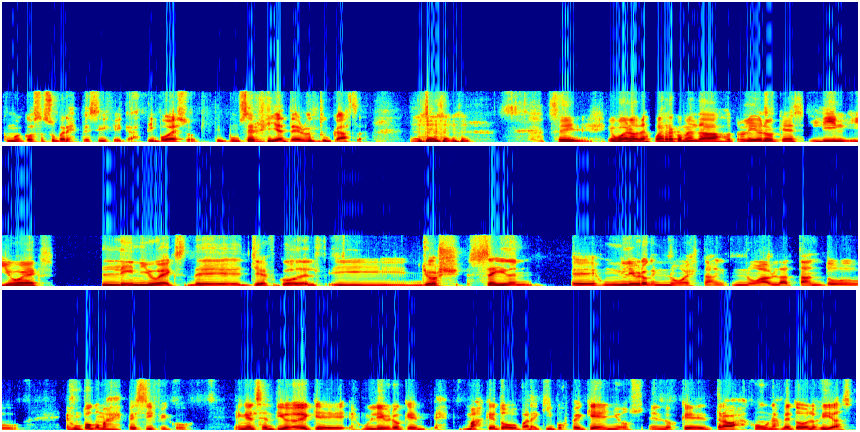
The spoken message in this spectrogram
como cosas súper específicas, tipo eso, tipo un servilletero en tu casa. Sí. Y bueno, después recomendabas otro libro que es Lean UX. Lean UX de Jeff Godelf y Josh Seiden. Es un libro que no, es tan, no habla tanto, es un poco más específico, en el sentido de que es un libro que es más que todo para equipos pequeños, en los que trabajas con unas metodologías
